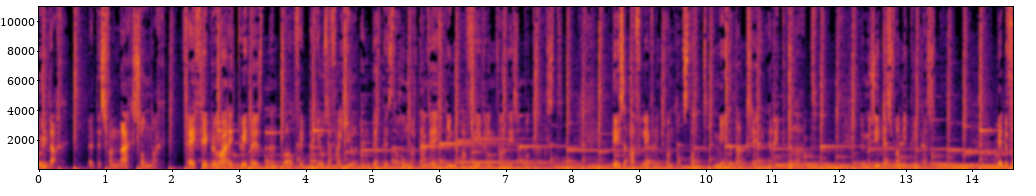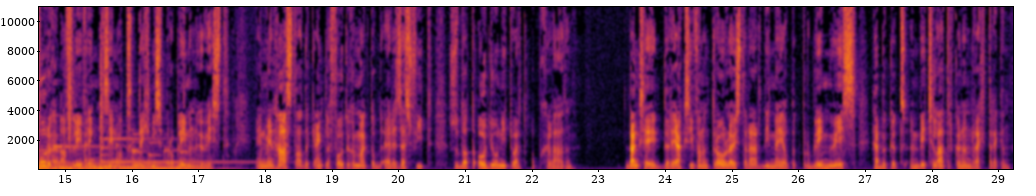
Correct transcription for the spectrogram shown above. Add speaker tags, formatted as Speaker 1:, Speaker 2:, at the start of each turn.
Speaker 1: Goeiedag, het is vandaag zondag, 5 februari 2012. Ik ben Jozef van Giel en dit is de 115e aflevering van deze podcast. Deze aflevering kwam tot stand mede dankzij Riek de Laat. De muziek is van Nick Lucas. Bij de vorige aflevering zijn wat technische problemen geweest. In mijn haast had ik enkele fouten gemaakt op de RSS-feed, zodat de audio niet werd opgeladen. Dankzij de reactie van een trouwe luisteraar die mij op het probleem wees, heb ik het een beetje later kunnen rechttrekken.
